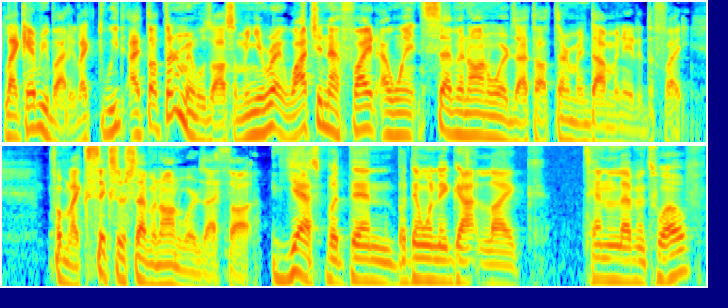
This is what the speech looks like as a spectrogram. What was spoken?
Like everybody, like we, I thought Thurman was awesome, and you're right. Watching that fight, I went seven onwards. I thought Thurman dominated the fight from like six or seven onwards. I thought yes but then but then when it got like 10 11 12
